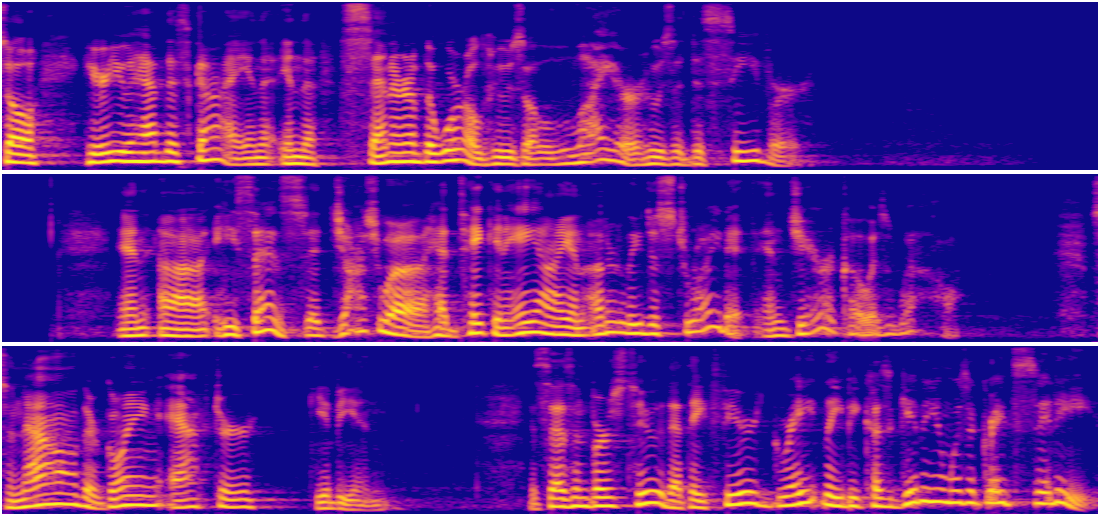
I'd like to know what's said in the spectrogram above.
So here you have this guy in the, in the center of the world who's a liar, who's a deceiver. And uh, he says that Joshua had taken Ai and utterly destroyed it, and Jericho as well. So now they're going after Gibeon. It says in verse 2 that they feared greatly because Gibeon was a great city,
